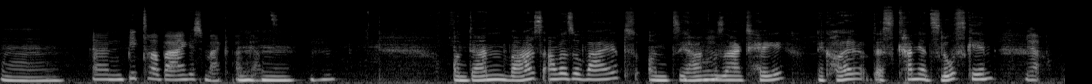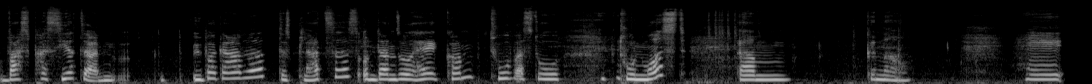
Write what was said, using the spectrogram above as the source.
Mhm. ein bitterer Beigeschmack beim Ganzen. Mhm. Und dann war es aber soweit und sie Mhm. haben gesagt, hey, Nicole, das kann jetzt losgehen. Ja. Was passiert dann? Übergabe des Platzes und dann so, hey, komm, tu, was du tun musst. Ähm, genau. Hey,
